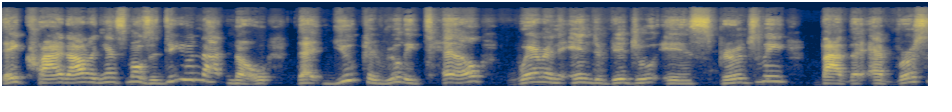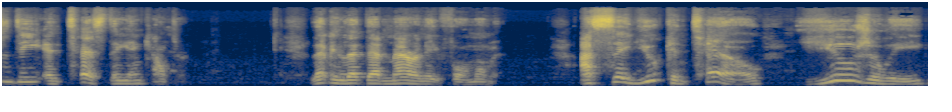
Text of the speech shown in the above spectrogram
they cried out against Moses. Do you not know that you can really tell where an individual is spiritually by the adversity and test they encounter. Let me let that marinate for a moment. I say you can tell usually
